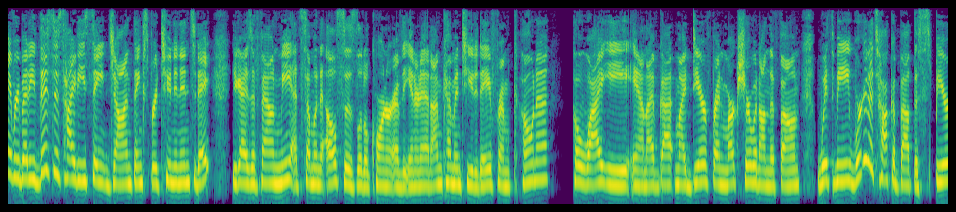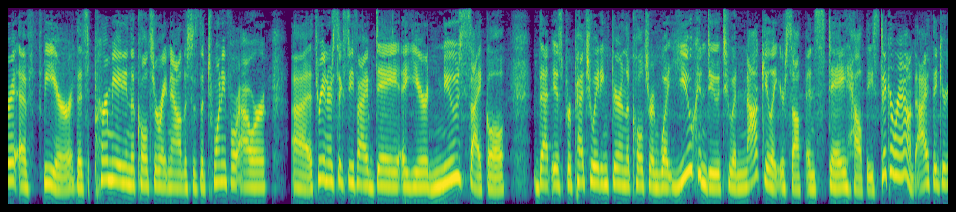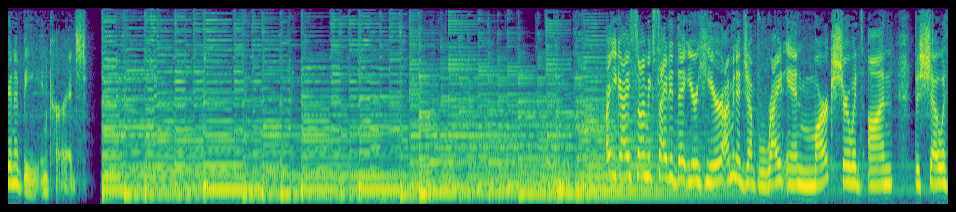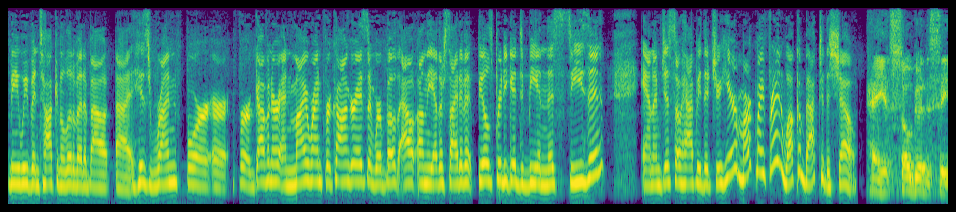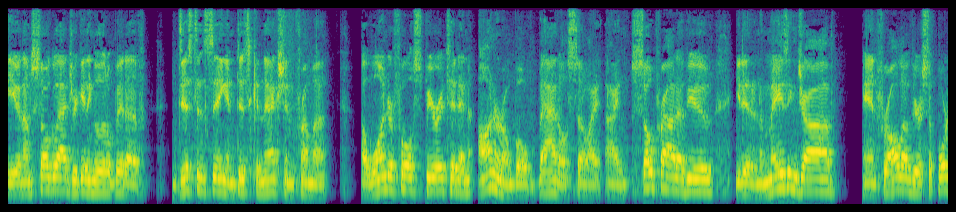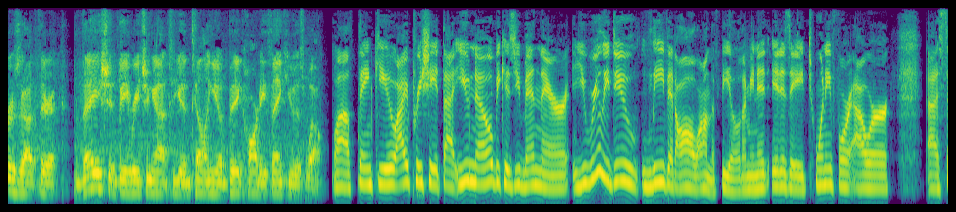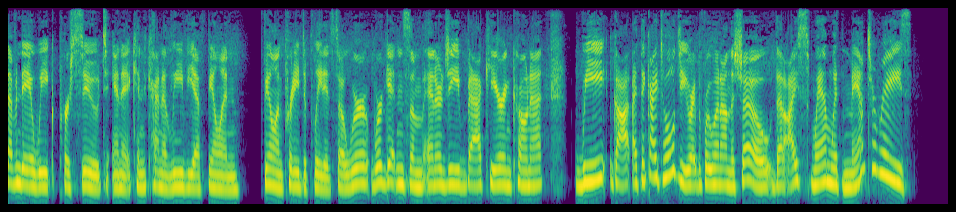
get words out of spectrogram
Hey, everybody, this is Heidi St. John. Thanks for tuning in today. You guys have found me at someone else's little corner of the internet. I'm coming to you today from Kona, Hawaii, and I've got my dear friend Mark Sherwood on the phone with me. We're going to talk about the spirit of fear that's permeating the culture right now. This is the 24 hour, uh, 365 day a year news cycle that is perpetuating fear in the culture and what you can do to inoculate yourself and stay healthy. Stick around. I think you're going to be encouraged. Right, you guys. So I'm excited that you're here. I'm going to jump right in. Mark Sherwood's on the show with me. We've been talking a little bit about uh, his run for er, for governor and my run for Congress, and we're both out on the other side of it. Feels pretty good to be in this season, and I'm just so happy that you're here, Mark, my friend. Welcome back to the show. Hey, it's so good to see you, and I'm so glad you're getting a little bit of distancing and disconnection from a a wonderful, spirited, and honorable battle. So I, I'm so proud of you. You did an amazing job. And for all of your supporters out there, they should be reaching out to you and telling you a big, hearty thank you as well. Well, thank you. I appreciate that. You know, because you've been there, you really do leave it all on the field. I mean, it, it is a 24 hour, uh, seven day a week pursuit, and it can kind of leave you feeling feeling pretty depleted. So we're we're getting some energy back here in Kona. We got I think I told you right before we went on the show that I swam with manta rays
